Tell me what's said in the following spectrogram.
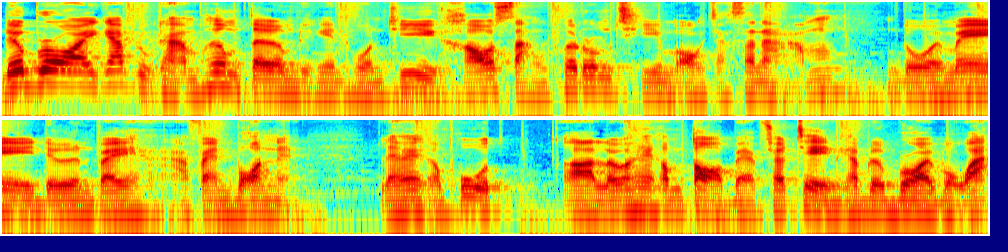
เดลบรอยครับถูกถามเพิ่มเติมถึงเหตุผลที่เขาสั่งเพื่อร่วมทีมออกจากสนาม โดยไม่เดินไปหาแฟนบอลเนี่ยแล้วให้คำพูดอ่าแล้วก็ให้คำตอบแบบชัดเจนครับเดลบรอยบอกว่า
